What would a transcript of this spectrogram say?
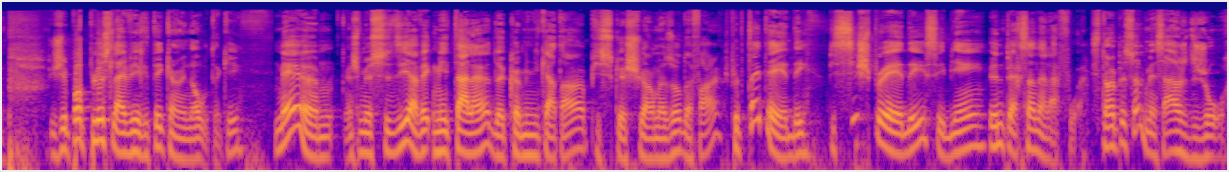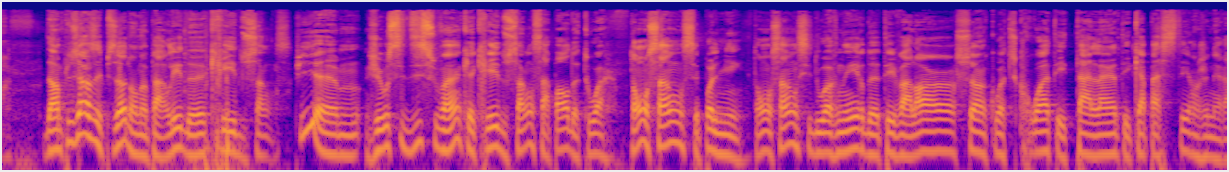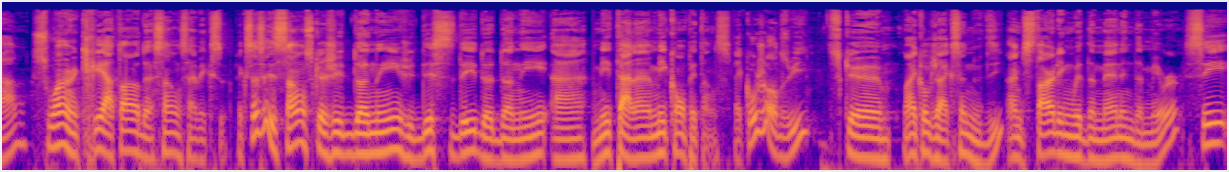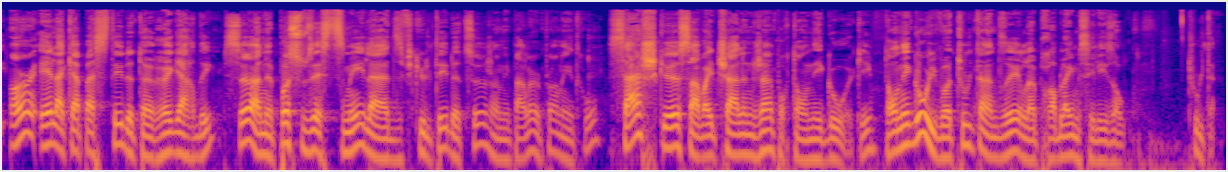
j'ai pas plus la vérité qu'un autre, ok? Mais euh, je me suis dit, avec mes talents de communicateur, puis ce que je suis en mesure de faire, je peux peut-être aider. Puis si je peux aider, c'est bien une personne à la fois. C'est un peu ça le message du jour. Dans plusieurs épisodes, on a parlé de créer du sens. Puis euh, j'ai aussi dit souvent que créer du sens, ça part de toi. Ton sens, c'est pas le mien. Ton sens, il doit venir de tes valeurs, ce en quoi tu crois, tes talents, tes capacités en général. Sois un créateur de sens avec ça. Fait que ça, c'est le sens que j'ai donné, j'ai décidé de donner à mes talents, mes compétences. Fait qu'aujourd'hui, ce que Michael Jackson nous dit, I'm starting with the man in the mirror, c'est un, est la capacité de te regarder. Ça, à ne pas sous-estimer la difficulté de ça, j'en ai parlé un peu en intro. Sache que ça va être challengeant pour ton ego, ok? Ton ego, il va tout le temps dire le problème, c'est les autres.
